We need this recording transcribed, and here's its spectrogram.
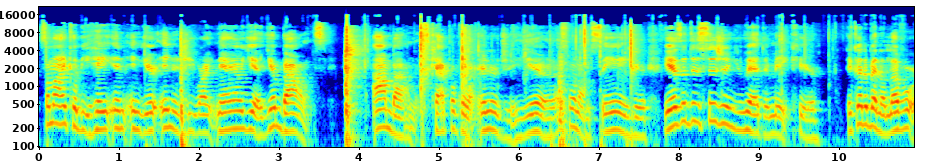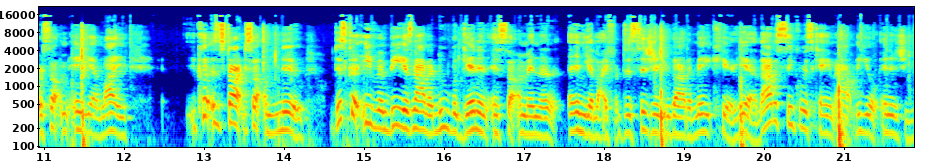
somebody could be hating in your energy right now. Yeah, you're balanced. I'm balanced. Capricorn energy. Yeah, that's what I'm seeing here. Here's a decision you had to make here. It could have been a lover or something in your life. You couldn't start something new. This could even be it's not a new beginning in something in the in your life, a decision you got to make here. Yeah, a lot of secrets came out, Leo energy.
